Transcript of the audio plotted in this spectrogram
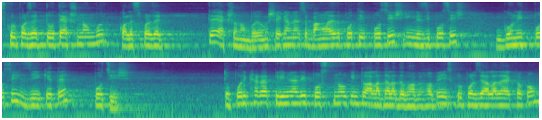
স্কুল পর্যায়ে টুতে একশো নম্বর, কলেজ পর্যায়ে একশো নম্বর এবং সেখানে আছে বাংলাদেশে প্রতি পঁচিশ, ইংরেজি পঁচিশ, গণিত পঁচিশ জিকেতে পঁচিশ। তো পরীক্ষাটা প্রিলিমিনারি প্রশ্নও কিন্তু আলাদা আলাদাভাবে হবে। স্কুল পর্যায়ে আলাদা একরকম,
